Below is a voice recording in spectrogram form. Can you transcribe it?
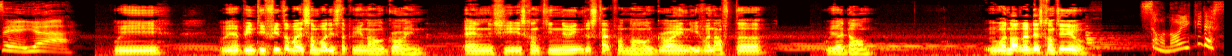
せや we we have been defeated by somebody stepping on our groin. And she is continuing to step on our groin even after we are down. We will not let this continue. その息です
